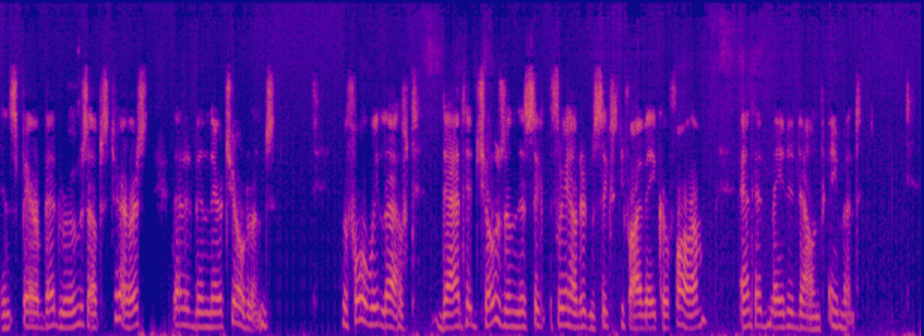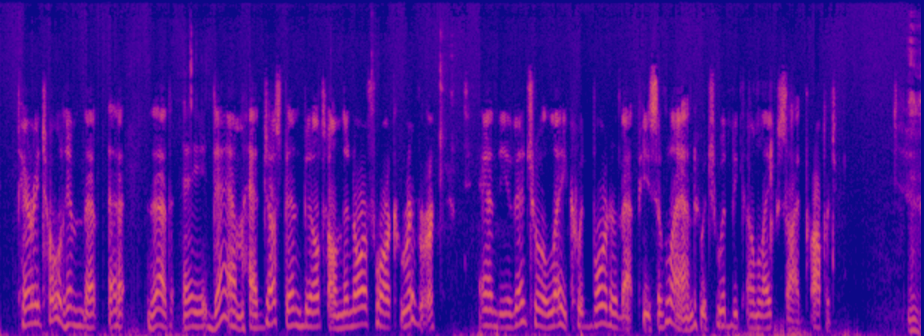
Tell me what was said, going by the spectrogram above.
in spare bedrooms upstairs that had been their children's. Before we left, Dad had chosen this 365 acre farm and had made a down payment. Perry told him that uh, that a dam had just been built on the Norfork River, and the eventual lake would border that piece of land, which would become lakeside property. Mm.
